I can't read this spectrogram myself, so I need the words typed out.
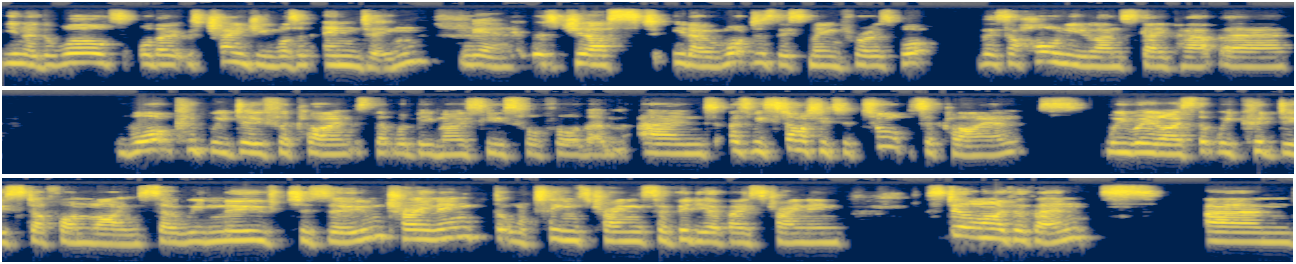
You know, the world, although it was changing, wasn't ending. Yeah, it was just, you know, what does this mean for us? What there's a whole new landscape out there what could we do for clients that would be most useful for them? And as we started to talk to clients, we realized that we could do stuff online. So we moved to Zoom training or Teams training, so video based training, still live events. And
